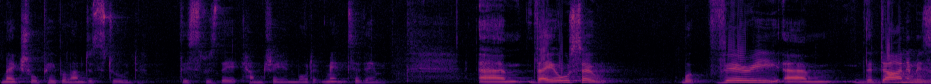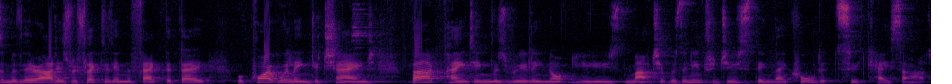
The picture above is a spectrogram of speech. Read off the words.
make sure people understood this was their country and what it meant to them. Um, they also were very, um, the dynamism of their art is reflected in the fact that they were quite willing to change Bark painting was really not used much. It was an introduced thing. They called it suitcase art.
